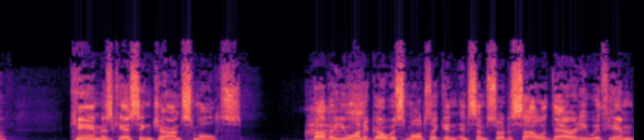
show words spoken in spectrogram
Rivera. Cam is guessing John Smoltz. Bubba, you want to go with Smoltz like in, in some sort of solidarity with him?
